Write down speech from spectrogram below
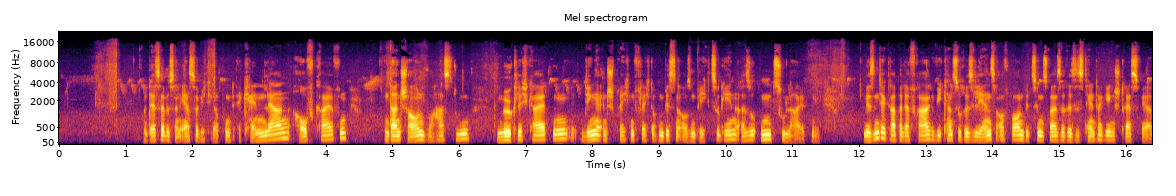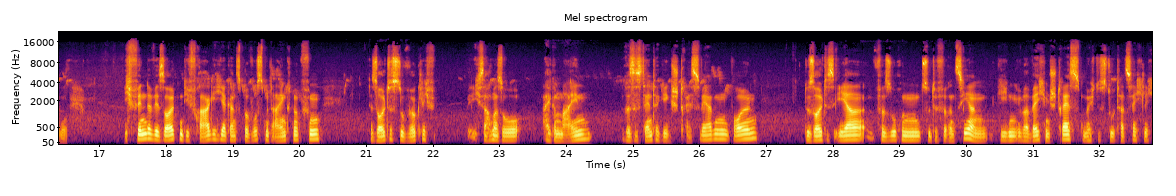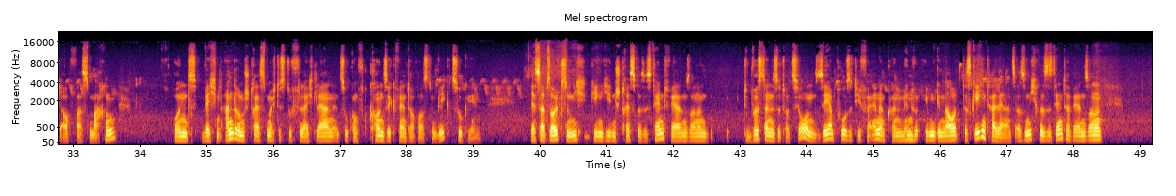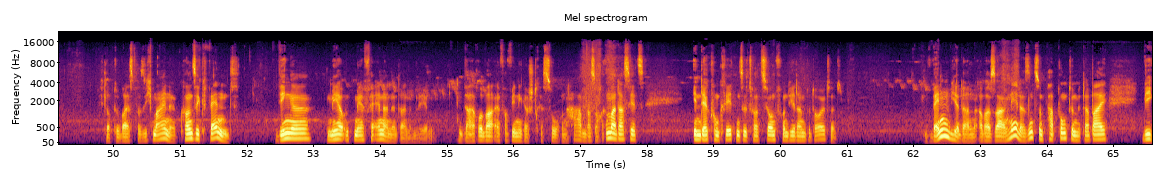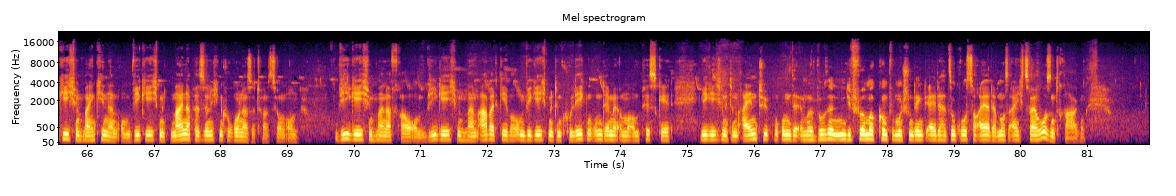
Und deshalb ist ein erster wichtiger Punkt erkennen lernen, aufgreifen und dann schauen, wo hast du Möglichkeiten, Dinge entsprechend vielleicht auch ein bisschen aus dem Weg zu gehen, also umzuleiten. Wir sind ja gerade bei der Frage, wie kannst du Resilienz aufbauen bzw. resistenter gegen Stress werden. Ich finde, wir sollten die Frage hier ganz bewusst mit einknüpfen, solltest du wirklich, ich sag mal so allgemein, resistenter gegen Stress werden wollen? Du solltest eher versuchen zu differenzieren, gegenüber welchem Stress möchtest du tatsächlich auch was machen und welchen anderen Stress möchtest du vielleicht lernen, in Zukunft konsequent auch aus dem Weg zu gehen. Deshalb sollst du nicht gegen jeden Stress resistent werden, sondern du wirst deine Situation sehr positiv verändern können, wenn du eben genau das Gegenteil lernst. Also nicht resistenter werden, sondern, ich glaube, du weißt, was ich meine, konsequent Dinge mehr und mehr verändern in deinem Leben. Und darüber einfach weniger Stressoren haben, was auch immer das jetzt in der konkreten Situation von dir dann bedeutet. Wenn wir dann aber sagen, nee, da sind so ein paar Punkte mit dabei, wie gehe ich mit meinen Kindern um, wie gehe ich mit meiner persönlichen Corona-Situation um, wie gehe ich mit meiner Frau um? Wie gehe ich mit meinem Arbeitgeber um? Wie gehe ich mit dem Kollegen um, der mir immer um Piss geht? Wie gehe ich mit dem einen Typen rum, der immer so in die Firma kommt, wo man schon denkt, ey, der hat so große Eier, der muss eigentlich zwei Hosen tragen.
